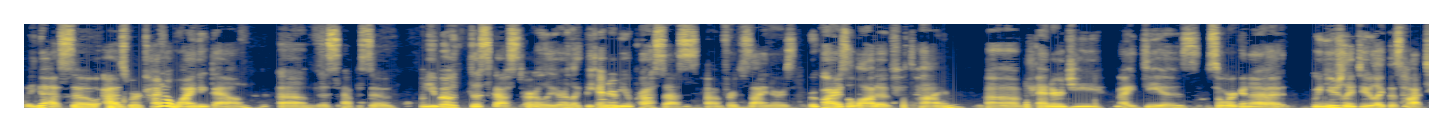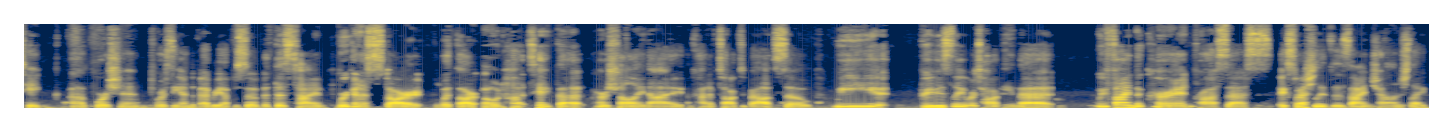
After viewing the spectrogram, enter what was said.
But yeah, so as we're kind of winding down um, this episode, you both discussed earlier, like the interview process um, for designers requires a lot of time, um, energy, ideas. So we're gonna we usually do like this hot take uh, portion towards the end of every episode, but this time we're going to start with our own hot take that Harshali and I kind of talked about. So we previously were talking that we find the current process, especially the design challenge, like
